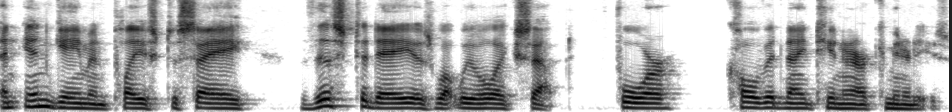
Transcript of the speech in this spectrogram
an end game in place to say, this today is what we will accept for COVID 19 in our communities.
